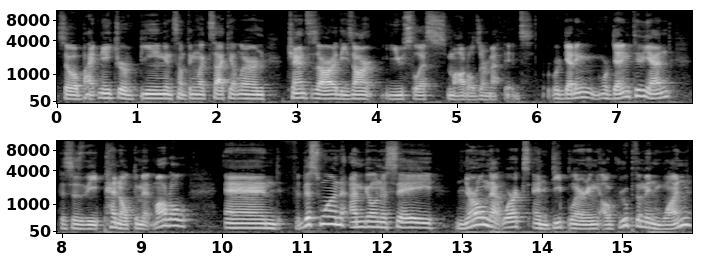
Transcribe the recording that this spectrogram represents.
So by nature of being in something like scikit-learn, chances are these aren't useless models or methods. We're getting we're getting to the end. This is the penultimate model. And for this one, I'm going to say neural networks and deep learning. I'll group them in one.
